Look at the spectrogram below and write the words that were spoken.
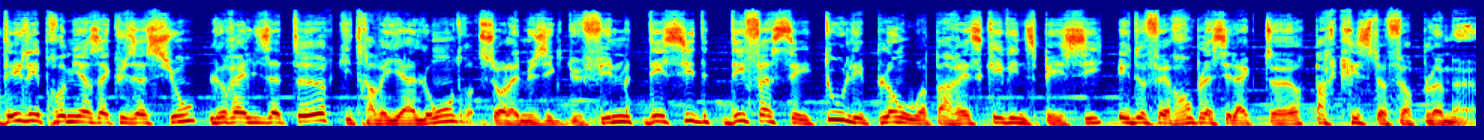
Dès les premières accusations, le réalisateur, qui travaillait à Londres sur la musique du film, décide d'effacer tous les plans où apparaissent Kevin Spacey et de faire remplacer l'acteur par Christopher Plummer.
